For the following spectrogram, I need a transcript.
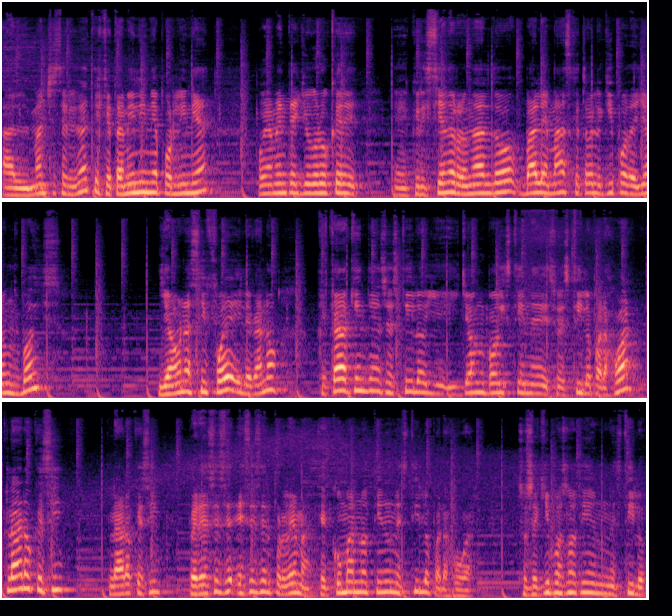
al, Manchester United, que también línea por línea. Obviamente yo creo que eh, Cristiano Ronaldo vale más que todo el equipo de Young Boys. Y aún así fue y le ganó. Que cada quien tiene su estilo y, y Young Boys tiene su estilo para jugar. Claro que sí. Claro que sí, pero ese, es el problema, que Kuman no tiene un estilo para jugar. Sus equipos no tienen un estilo,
